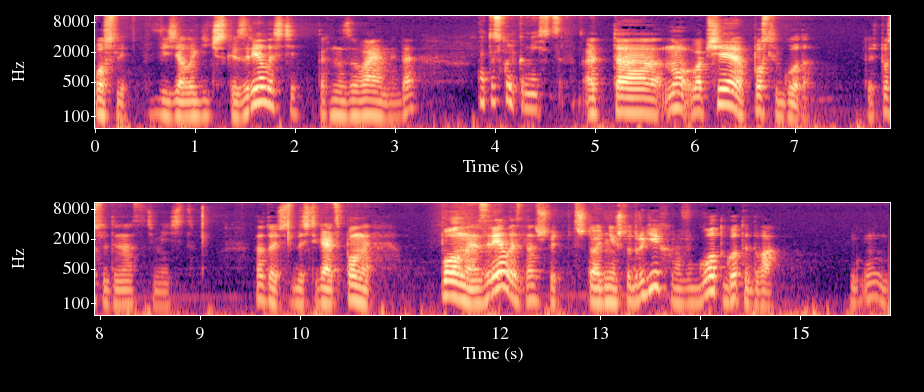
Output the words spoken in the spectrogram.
после физиологической зрелости, так называемой, да, Это сколько месяцев? это, ну, вообще после года, то есть после 12 месяцев. Ну, то есть достигается полная, полная зрелость, да, что, что одних, что других, в год, год и два. Ну,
